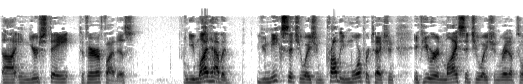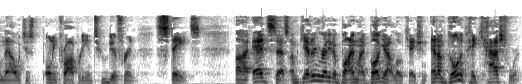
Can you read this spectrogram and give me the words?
uh, in your state to verify this. And you might have a unique situation, probably more protection if you were in my situation right up till now, which is owning property in two different states. Uh, Ed says, I'm getting ready to buy my bug out location and I'm going to pay cash for it.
